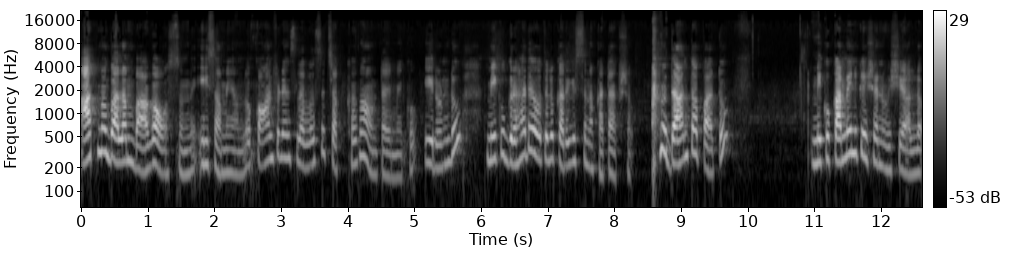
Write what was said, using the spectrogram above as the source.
ఆత్మబలం బాగా వస్తుంది ఈ సమయంలో. కాన్ఫిడెన్స్ లెవెల్స్ చక్కగా ఉంటాయి మీకు. ఈ రెండు మీకు గ్రహదేవతలు కలిగిస్తున్న కటాక్షం. దాంతోపాటు మీకు కమ్యూనికేషన్ విషయాల్లో.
